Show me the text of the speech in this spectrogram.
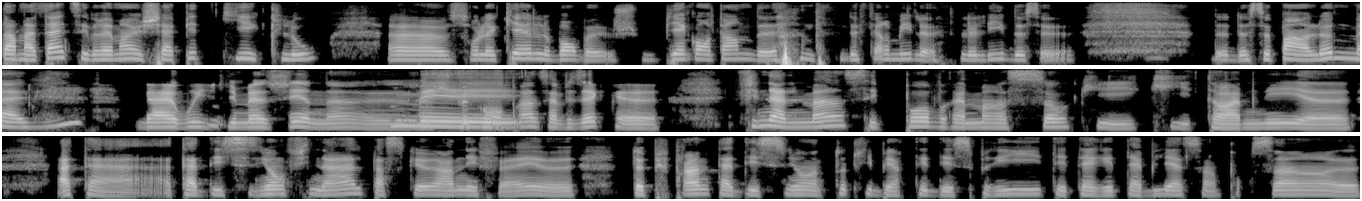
dans ma tête, c'est vraiment un chapitre qui est clos, heu, sur lequel, bon, ben, je suis bien contente de de fermer le le livre de ce de de ce pan-là de ma vie. Ben oui, j'imagine, hein, heu, je peux mais comprendre. Ça veut dire que finalement, c'est pas vraiment ça qui qui t'a amené, heu, à ta à ta décision finale parce qu'en effet, heu, tu as pu prendre ta décision en toute liberté d'esprit, tu étais rétablie à 100 heu,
